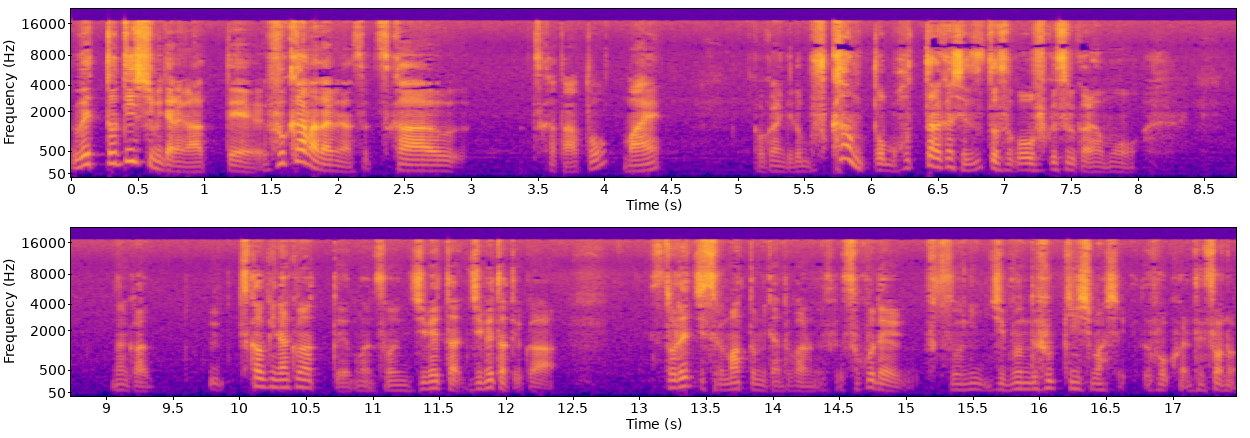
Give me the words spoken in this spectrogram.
ウェットティッシュみたいなのがあって吹かなダメなんですよ。使う使った後？前？わかんないけど吹かんとほったらかしてずっとそこ往復するからもうなんか使う気なくなって、まあ、その地べた地べたというかストレッチするマットみたいなとこあるんですけどそこで普通に自分で腹筋しましたけど僕はねその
